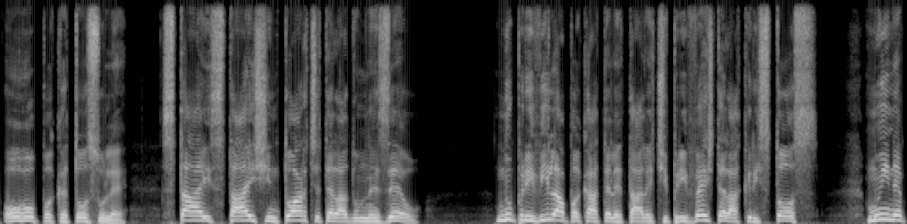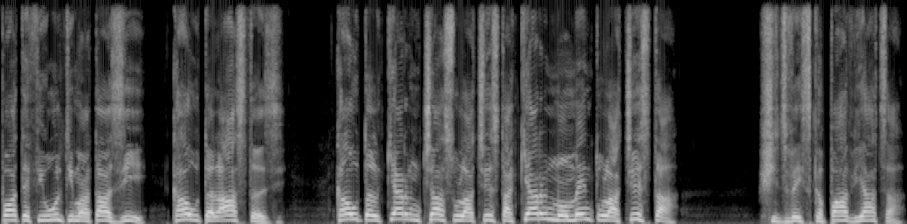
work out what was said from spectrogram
O, păcătosule, stai, stai și întoarce-te la Dumnezeu. Nu privi la păcatele tale, ci privește la Hristos. Mâine poate fi ultima ta zi. Caută-L astăzi. Caută-L chiar în ceasul acesta, chiar în momentul acesta. Și îți vei scăpa viața.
